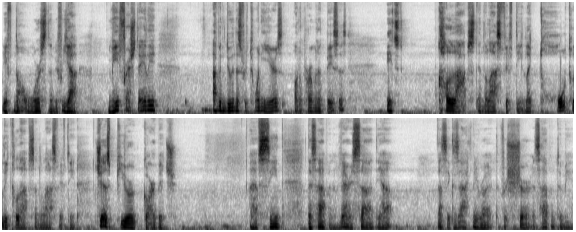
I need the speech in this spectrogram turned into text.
if not worse than before. Yeah, made fresh daily. I've been doing this for 20 years on a permanent basis. It's collapsed in the last 15, like totally collapsed in the last 15. Just pure garbage. I have seen this happen. Very sad, yeah. That's exactly right. For sure, it's happened to me.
